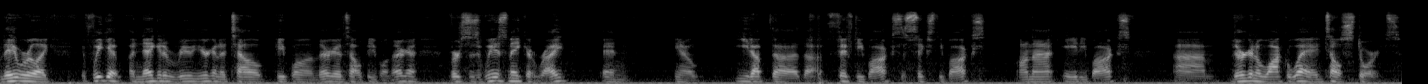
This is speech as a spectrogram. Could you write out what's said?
They were like, if we get a negative review, you're going to tell people and they're going to tell people and they're going to, versus if we just make it right and, you know, eat up the, the 50 bucks, the 60 bucks on that, 80 bucks, um, they're going to walk away and tell stories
